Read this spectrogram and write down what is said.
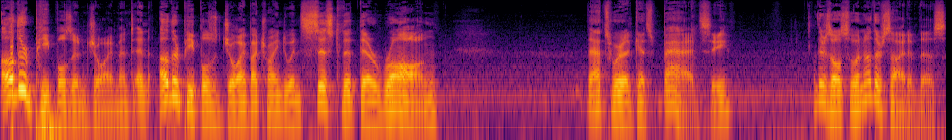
other people's enjoyment and other people's joy by trying to insist that they're wrong, that's where it gets bad. See. There's also another side of this.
